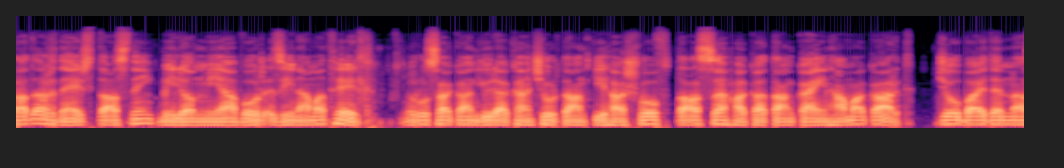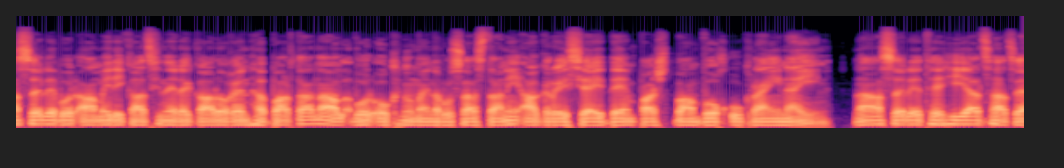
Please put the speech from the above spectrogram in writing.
ռադարներ, 15 միլիոն միավոր զինամթերք, ռուսական յուրաքանչյուր տանկի հաշվով 10 հակատանկային համակարգ, Ջո Բայդենն ասել է, որ ամերիկացիները կարող են հպարտանալ, որ օգնում են Ռուսաստանի ագրեսիայի դեմ պաշտպանվող Ուկրաինային։ Նա ասել է, թե հիացած է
